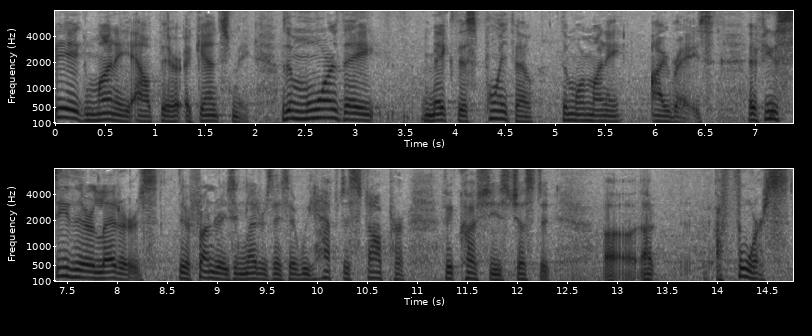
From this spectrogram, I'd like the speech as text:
big money out there against me. The more they make this point, though, the more money I raise. If you see their letters, their fundraising letters, they say we have to stop her because she's just a, uh, a, a force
